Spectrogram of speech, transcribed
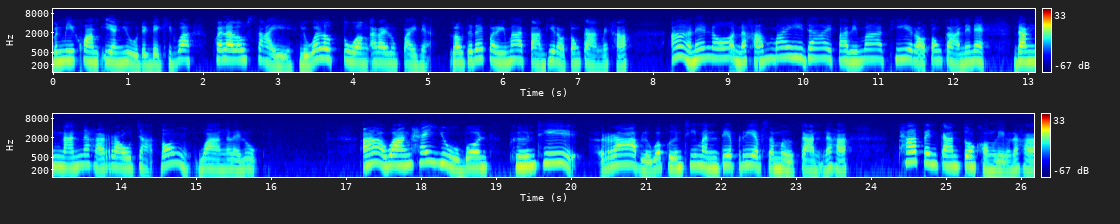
มันมีความเอียงอยู่เด็ก ๆ คิดว่าพอเวลาเราใส่หรือว่าเราตวงอะไรลงไปเนี่ย เราจะได้ปริมาตรตามที่เราต้องการไหมคะอ่าแน่นอนนะคะ ไม่ได้ปริมาตรที่เราต้องการแน่ๆดังนั้นนะคะ เราจะต้องวางอะไรลูกอ่าวางให้อยู่บนพื้นที่ราบหรือว่าพื้นที่มันเรียบๆเสมอกันนะคะ ถ้าเป็นการตวงของเหลวนะคะ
